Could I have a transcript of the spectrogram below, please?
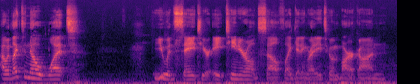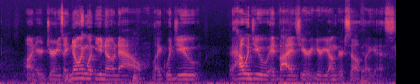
I would like to know what you would say to your 18 year old self, like getting ready to embark on on your journeys like knowing what you know now like would you how would you advise your your younger self i guess?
